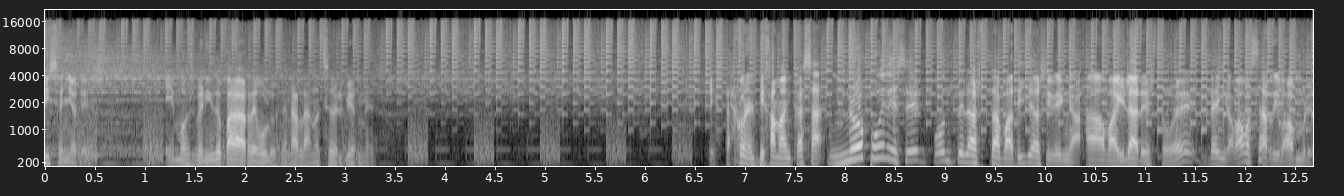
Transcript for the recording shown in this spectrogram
Sí, señores, hemos venido para revolucionar la noche del viernes. ¿Estás con el pijama en casa? No puede ser, ponte las zapatillas y venga, a bailar esto, ¿eh? Venga, vamos arriba, hombre.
